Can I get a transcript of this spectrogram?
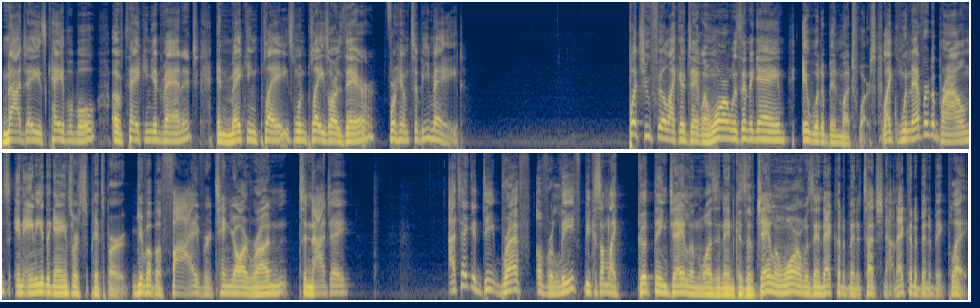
Najee is capable of taking advantage and making plays when plays are there for him to be made. But you feel like if Jaylen Warren was in the game, it would have been much worse. Like whenever the Browns in any of the games versus Pittsburgh give up a five or 10 yard run to Najee, I take a deep breath of relief because I'm like, good thing Jaylen wasn't in. Because if Jaylen Warren was in, that could have been a touchdown. That could have been a big play.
